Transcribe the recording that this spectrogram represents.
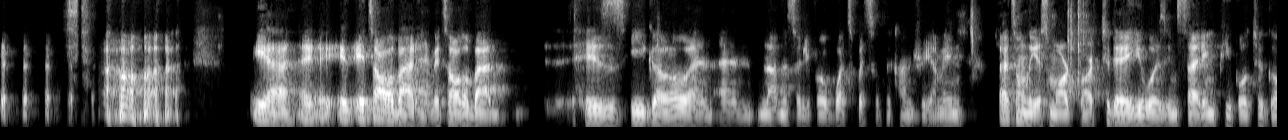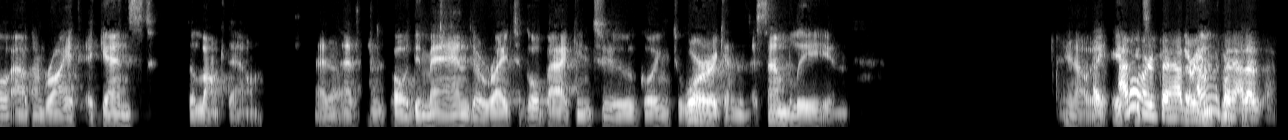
so, yeah, it, it's all about him. It's all about his ego and and not necessarily for what's best for the country. I mean, that's only a smart part. Today, he was inciting people to go out and riot against the lockdown. And, yeah. and, and go demand their right to go back into going to work and assembly and you know, it, I, don't understand how. That, I don't understand how that.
